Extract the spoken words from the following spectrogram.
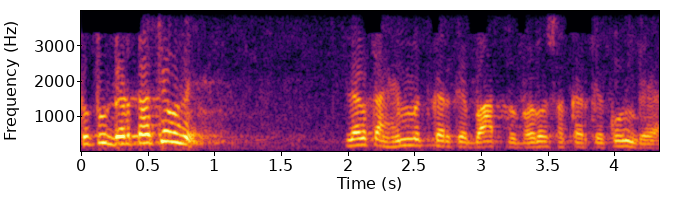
तो तू डरता क्यों है? लड़का हिम्मत करके, बाप पर भरोसा करके कूद गया।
